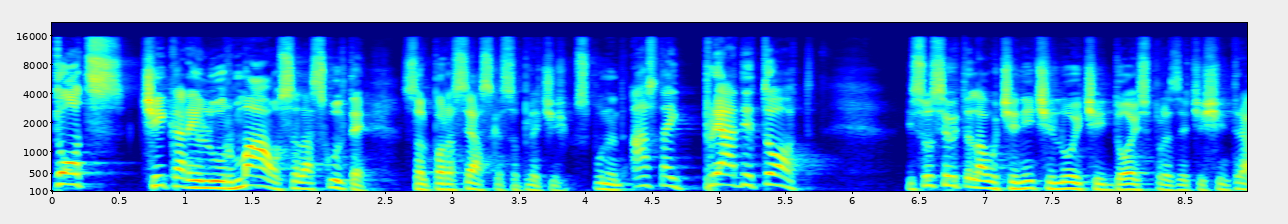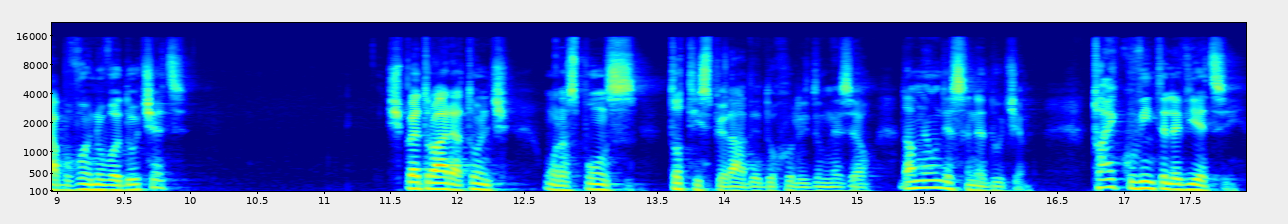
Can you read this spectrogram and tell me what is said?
toți cei care îl urmau să-l asculte, să-l părăsească, să plece, spunând, asta e prea de tot. Isus se uită la ucenicii lui, cei 12, și întreabă, voi nu vă duceți? Și Petru are atunci un răspuns tot inspirat de Duhul lui Dumnezeu. Doamne, unde să ne ducem? Tu ai cuvintele vieții.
